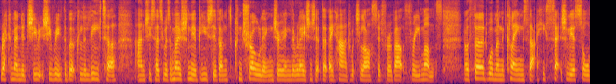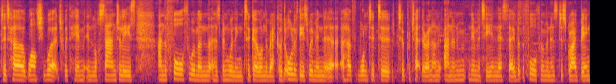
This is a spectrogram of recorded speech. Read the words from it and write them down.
recommended she, she read the book Lolita, and she says he was emotionally abusive and controlling during the relationship that they had, which lasted for about three months. Now, a third woman claims that he sexually assaulted her while she worked with him in Los Angeles, and the fourth woman that has been willing to go on the record. All of these women uh, have wanted to, to protect their anonymity in this, though, but the fourth woman has described being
